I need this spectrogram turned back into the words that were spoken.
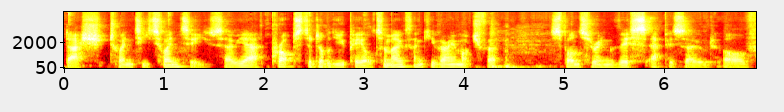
dash 2020. So, yeah, props to WP Ultimo. Thank you very much for sponsoring this episode of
